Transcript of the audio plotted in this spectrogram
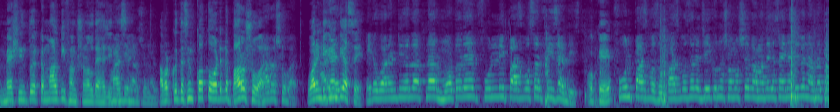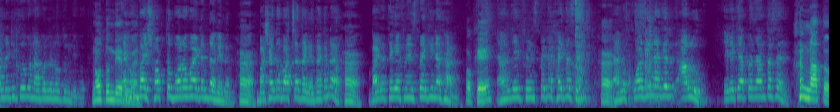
মেশিন তো একটা মাল্টি ফাংশনাল দেখা যাইতেছে। আবার কইতেছেন কত ওয়াট? এটা 1200 ওয়াট। বারোশো ওয়াট। Warranty guarantee আছে? এটা ওয়ারেন্টি হলো আপনার মোটরের ফুললি পাঁচ বছর ফ্রি সার্ভিস ওকে ফুল পাঁচ বছর। পাঁচ বছরে যে কোনো সমস্যা হবে আমাদেরকে চাইনা দিবেন আমরা পারলে ঠিক করব না পারলে নতুন দিব। নতুন দিয়ে দিবেন। ভাই সব তো বড় আইটেম দেখাইলাম। হ্যাঁ। বাসায় তো বাচ্চা থাকে থাকে না? হ্যাঁ। বাইরে থেকে ফ্রেঞ্চ ফ্রাই কিনা খান। ওকে এখন যে ফ্রেঞ্চ ফ্রাইটা খাইতেছেন হ্যাঁ। এখন কয়দিন আগের আলু? এটা কি আপনি জানতেছেন? না তো।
